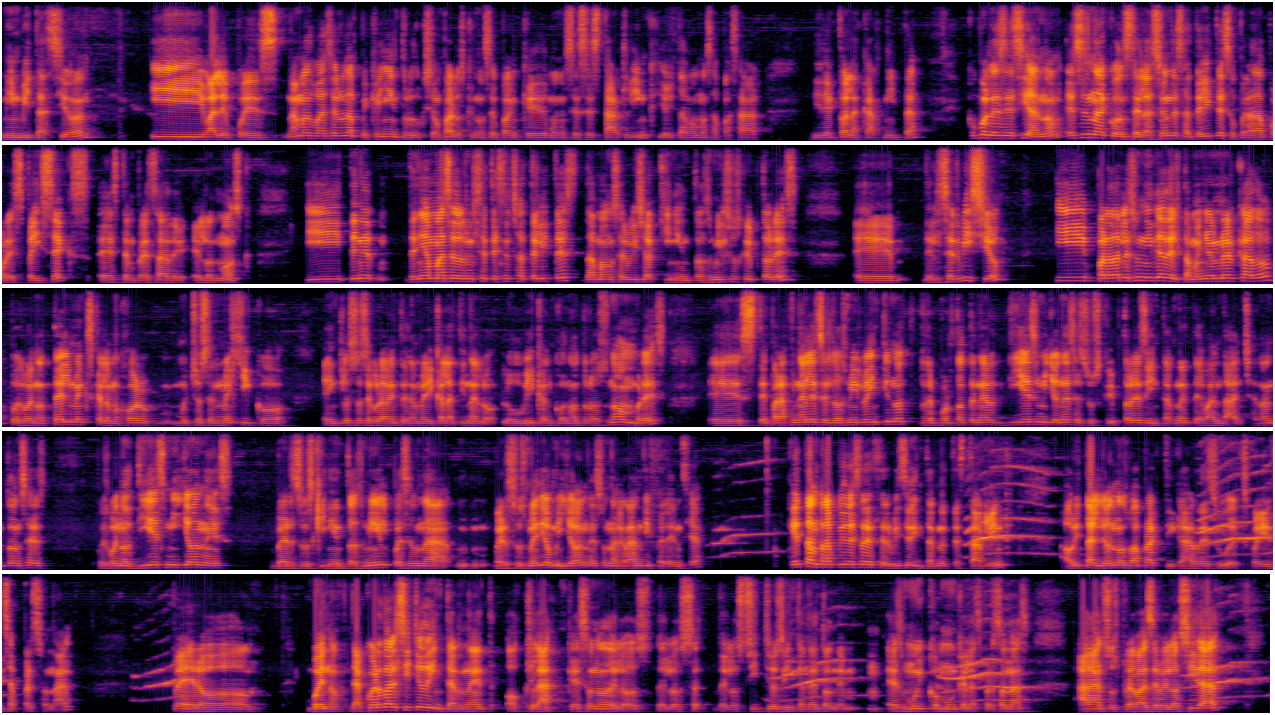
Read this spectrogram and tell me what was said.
mi invitación. Y vale, pues nada más voy a hacer una pequeña introducción para los que no sepan qué demonios es Starlink. Y ahorita vamos a pasar directo a la carnita. Como les decía, ¿no? Es una constelación de satélites operada por SpaceX, esta empresa de Elon Musk. Y tenía más de 2.700 satélites, daba un servicio a 500.000 suscriptores eh, del servicio. Y para darles una idea del tamaño del mercado, pues bueno, Telmex, que a lo mejor muchos en México e incluso seguramente en América Latina lo, ubican con otros nombres. Este, para finales del 2021 reportó tener 10 millones de suscriptores de Internet de banda ancha, ¿no? Entonces, pues bueno, 10 millones versus 500 mil, pues es una, versus medio millón, es una gran diferencia. ¿Qué tan rápido es el servicio de Internet de Starlink? Ahorita León nos va a practicar de su experiencia personal, pero bueno, de acuerdo al sitio de internet Okla, que es uno de los, de los, de los sitios de internet donde es muy común que las personas hagan sus pruebas de velocidad,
